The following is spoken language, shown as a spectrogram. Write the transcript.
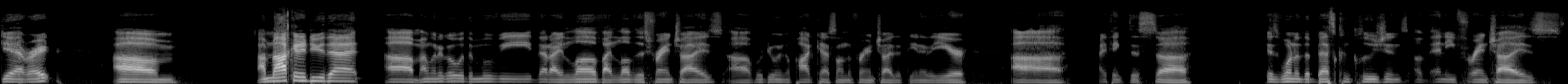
Yeah, right. Um, I'm not gonna do that. Um, I'm gonna go with a movie that I love. I love this franchise. Uh, we're doing a podcast on the franchise at the end of the year. Uh, I think this uh is one of the best conclusions of any franchise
